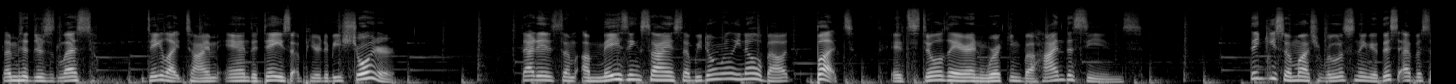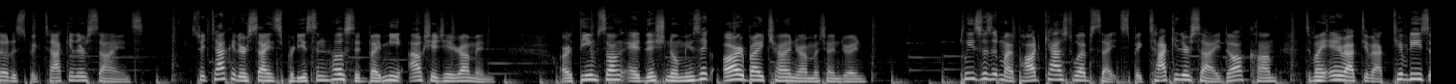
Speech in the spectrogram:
that means that there's less daylight time and the days appear to be shorter. That is some amazing science that we don't really know about, but it's still there and working behind the scenes. Thank you so much for listening to this episode of Spectacular Science. Spectacular Science produced and hosted by me, Akshay J. Raman. Our theme song and additional music are by Chan Ramachandran. Please visit my podcast website, spectacularsci.com, to find interactive activities,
